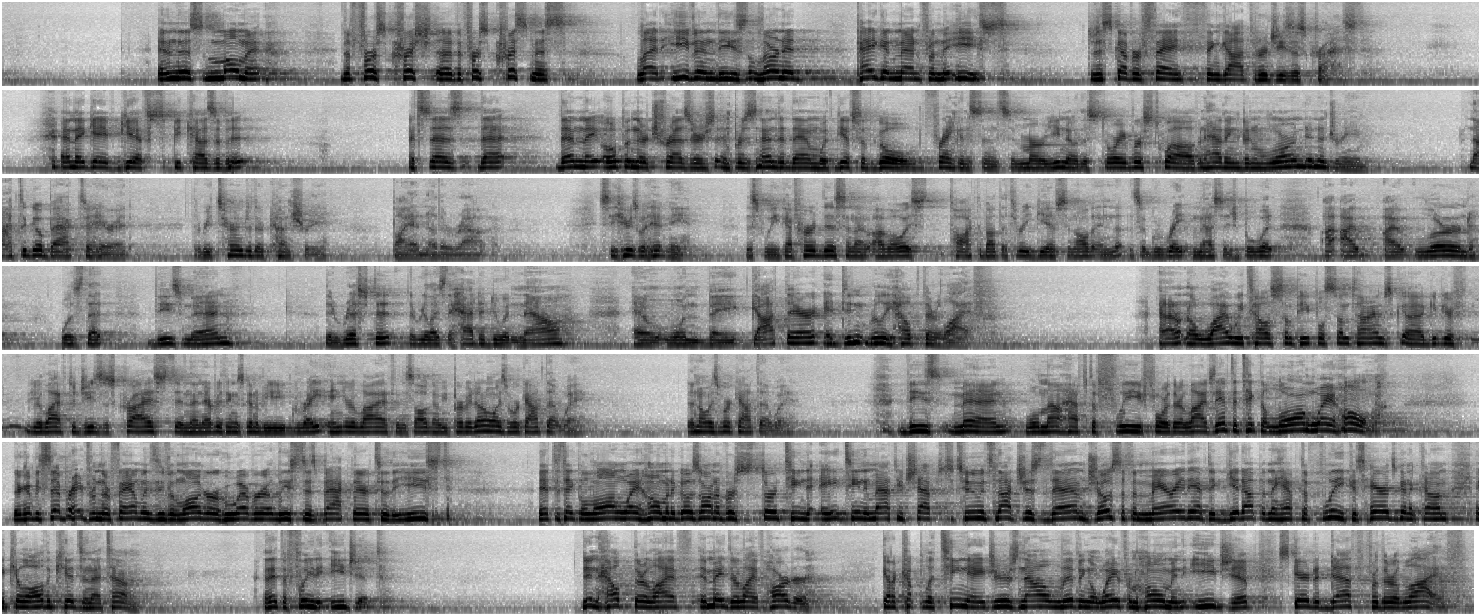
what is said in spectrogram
In this moment, the first, Christ, uh, the first Christmas led even these learned pagan men from the east to discover faith in God through Jesus Christ. And they gave gifts because of it. It says that then they opened their treasures and presented them with gifts of gold, frankincense, and myrrh. You know the story, verse 12. And having been warned in a dream not to go back to Herod, they return to their country by another route. See, here's what hit me this week. I've heard this and I've always talked about the three gifts and all that, and it's a great message. But what I, I, I learned was that these men, they risked it, they realized they had to do it now. And when they got there, it didn't really help their life. And I don't know why we tell some people sometimes, uh, give your, your life to Jesus Christ, and then everything's going to be great in your life, and it's all going to be perfect. It doesn't always work out that way. It doesn't always work out that way. These men will now have to flee for their lives. They have to take the long way home. They're going to be separated from their families even longer, whoever at least is back there to the east. They have to take the long way home. And it goes on in verses 13 to 18 in Matthew chapter 2. It's not just them, Joseph and Mary, they have to get up and they have to flee because Herod's going to come and kill all the kids in that town. And they have to flee to Egypt. Didn't help their life, it made their life harder. Got a couple of teenagers now living away from home in Egypt, scared to death for their life.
